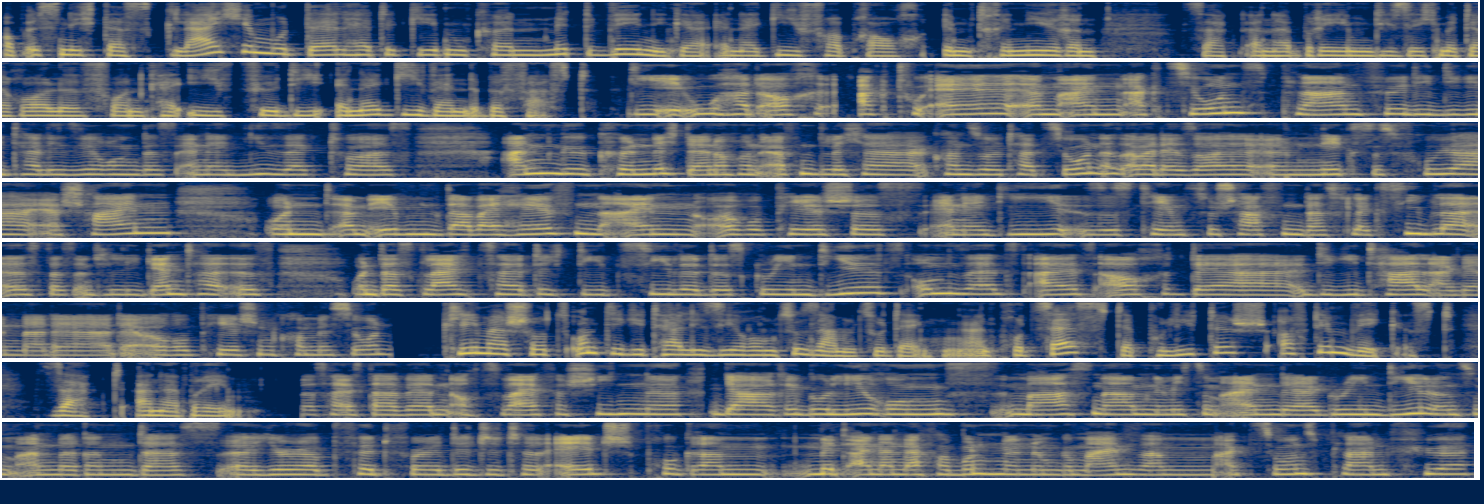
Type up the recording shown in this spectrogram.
ob es nicht das gleiche Modell hätte geben können mit weniger Energieverbrauch im Trainieren, sagt Anna Brehm, die sich mit der Rolle von KI für die Energiewende befasst. Die EU hat auch aktuell ähm, einen Aktionsplan für die Digitalisierung des Energiesektors angekündigt, der noch in öffentlicher Konsultation ist, aber der soll ähm, nächstes Frühjahr erscheinen und ähm, eben dabei helfen, ein europäisches Energiesystem zu schaffen, das flexibler ist, das intelligenter ist und das gleichzeitig die Ziele des Green Deals umsetzt, als auch der Digitalagenda der, der Europäischen Kommission. Klimaschutz und Digitalisierung zusammenzudenken, ein Prozess, der politisch auf dem Weg ist, sagt Anna Brehm. Das heißt, da werden auch zwei verschiedene ja, Regulierungsmaßnahmen, nämlich zum einen der Green Deal und zum anderen das äh, Europe Fit for a Digital Age Programm miteinander verbunden in einem gemeinsamen Aktionsplan für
